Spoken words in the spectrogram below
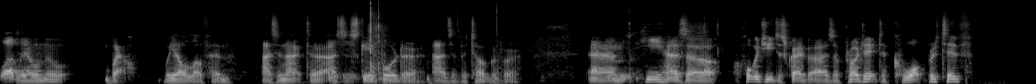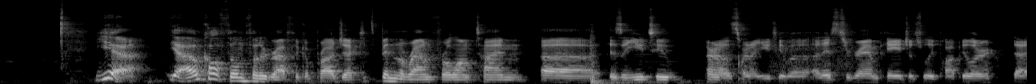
Love we all know. Well, we all love him as an actor, as a skateboarder, as a photographer. Um, Mhm. He has a what would you describe it as? A project, a cooperative. Yeah, yeah, I would call Film Photographic a project. It's been around for a long time. Uh, is a YouTube or no, sorry, not YouTube, uh, an Instagram page that's really popular. That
